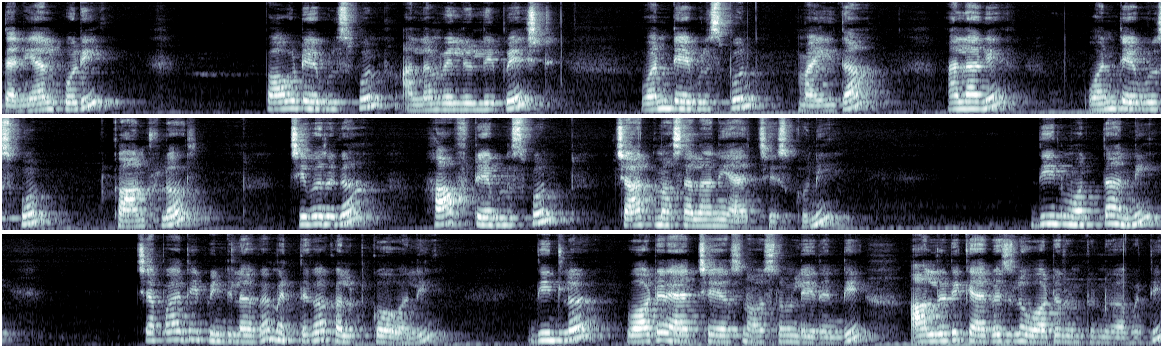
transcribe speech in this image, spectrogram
ధనియాల పొడి పావు టేబుల్ స్పూన్ అల్లం వెల్లుల్లి పేస్ట్ వన్ టేబుల్ స్పూన్ మైదా అలాగే వన్ టేబుల్ స్పూన్ కార్న్ఫ్లోర్. చివరిగా హాఫ్ టేబుల్ స్పూన్ చాట్ మసాలాని యాడ్ చేసుకొని దీని మొత్తాన్ని చపాతీ పిండిలాగా మెత్తగా కలుపుకోవాలి. దీంట్లో వాటర్ యాడ్ చేయాల్సిన అవసరం లేదండి. ఆల్రెడీ క్యాబేజ్లో వాటర్ ఉంటుంది కాబట్టి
